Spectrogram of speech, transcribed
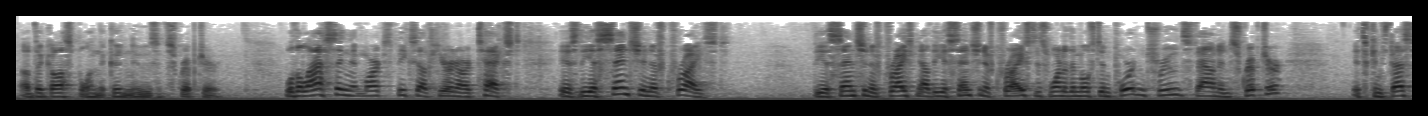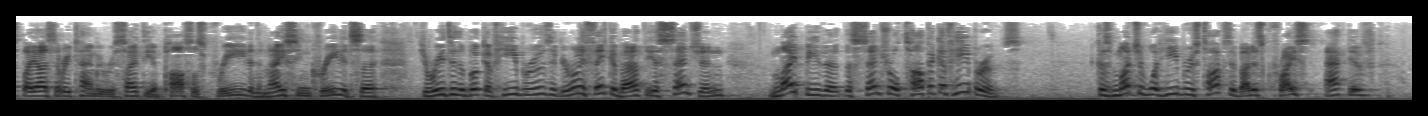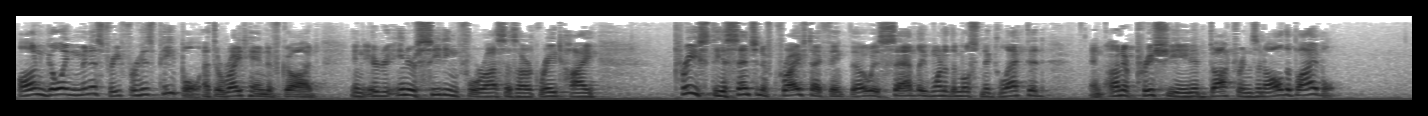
of the gospel and the good news of scripture. Well, the last thing that Mark speaks of here in our text is the ascension of Christ. The ascension of Christ. Now, the ascension of Christ is one of the most important truths found in scripture. It's confessed by us every time we recite the Apostles' Creed and the Nicene Creed. It's a, if you read through the book of Hebrews, if you really think about it, the ascension might be the, the central topic of Hebrews. Because much of what Hebrews talks about is Christ's active, ongoing ministry for his people at the right hand of God and interceding for us as our great high priest. The ascension of Christ, I think, though, is sadly one of the most neglected and unappreciated doctrines in all the Bible.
